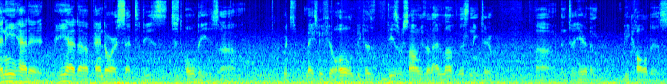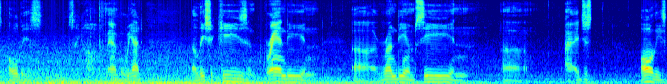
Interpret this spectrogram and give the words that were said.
And he had it. He had Pandora set to these just oldies, um, which makes me feel old because these were songs that I love listening to, uh, and to hear them be called as oldies, it's like, oh man. But we had Alicia Keys and Brandy and uh, Run DMC and uh, I just all these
